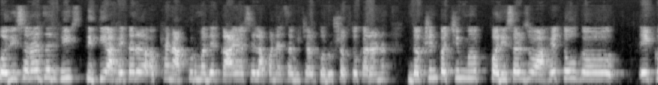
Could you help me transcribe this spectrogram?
परिसरात जर ही स्थिती आहे तर अख्ख्या नागपूरमध्ये काय असेल आपण याचा विचार करू शकतो. कारण दक्षिण पश्चिम परिसर जो आहे तो एक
